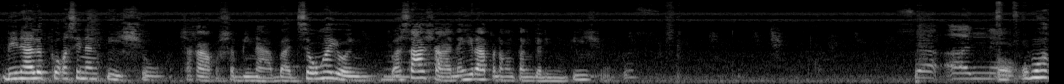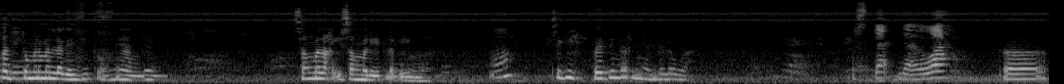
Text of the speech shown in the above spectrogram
Binalot ko kasi ng tissue. Tsaka ako siya binabad. So, ngayon, basa siya. Nahirapan akong tanggalin yung tissue. Saan? Oh, kumuha ka dito mo naman lagay dito. Ayan, ganyan. Isang malaki, isang maliit lagay mo. Huh? Sige, pwede na rin yan. Dalawa. Basta dalawa. Uh,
